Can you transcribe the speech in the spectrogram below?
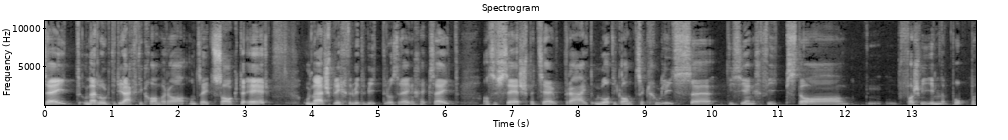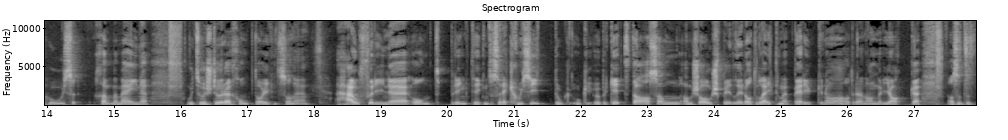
sagt und dann schaut er direkt in die Kamera und sagt, sagte er und dann spricht er wieder weiter, was er eigentlich hat gesagt also es ist sehr speziell gedreht und auch die ganzen Kulissen, die sind eigentlich fix da, fast wie in einem Puppenhaus, könnte man meinen. Und zwischendurch kommt da irgend so eine ein Helfer rein und bringt irgendein Requisit und, und übergibt das am, am Schauspieler oder legt ihm eine Perücke an oder eine andere Jacke. Also das,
